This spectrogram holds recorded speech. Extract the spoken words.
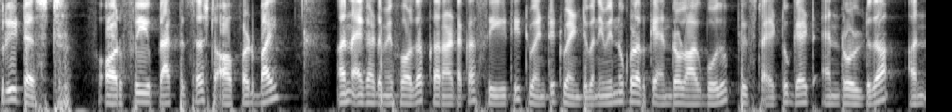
free test or free practice test offered by Unacademy for the Karnataka C E T twenty twenty one ನೀವು ಇನ್ನೂ ಕೂಡ ಅದಕ್ಕೆ ಎನ್ರೋಲ್ ಆಗ್ಬೋದು. Please try to get enroll to the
